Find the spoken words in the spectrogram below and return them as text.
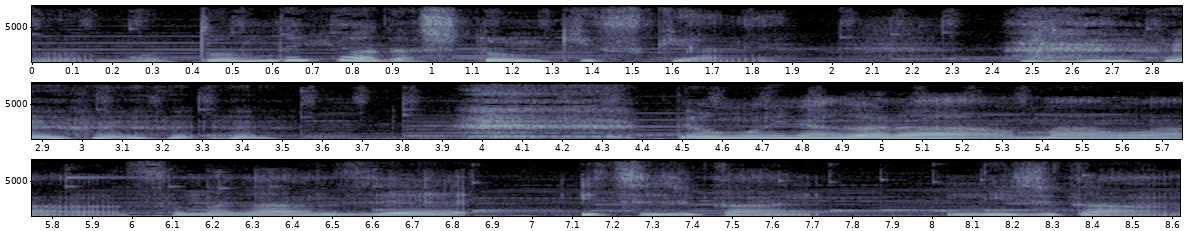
うん、もうどんだけ私ドンキ好きやねん。って思いながら、まあまあ、そんな感じで1時間、2時間、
